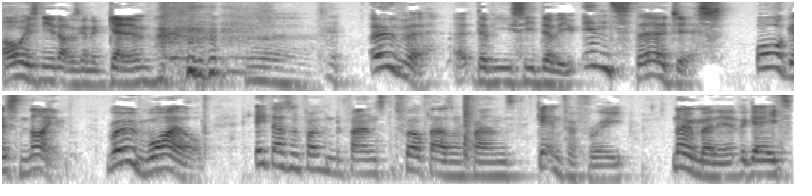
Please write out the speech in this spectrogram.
always knew that was going to get him. Over at WCW in Sturgis, August 9th, Road Wild. 8,500 fans to 12,000 fans, getting for free. No money at the gate.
